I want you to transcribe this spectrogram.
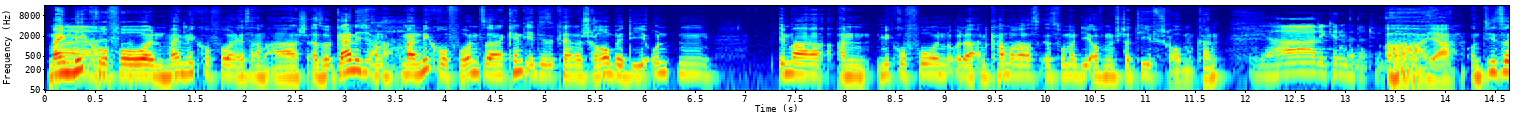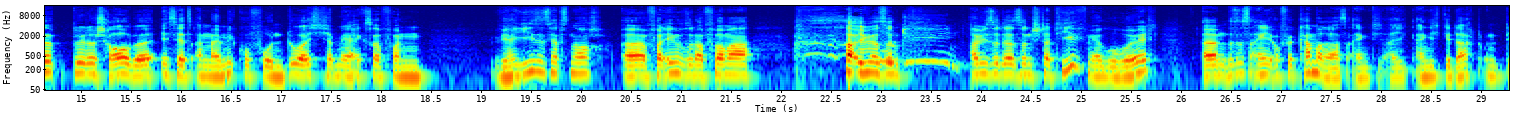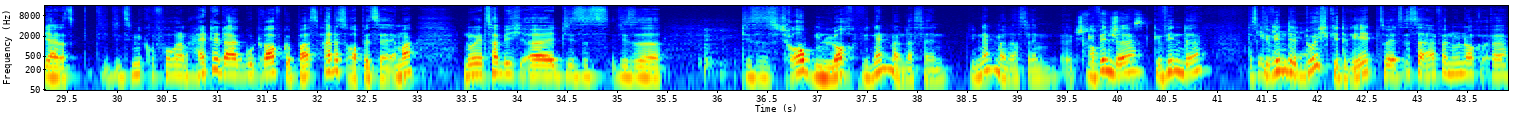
Mein ah. Mikrofon, mein Mikrofon ist am Arsch. Also gar nicht am, ah. mein Mikrofon, sondern kennt ihr diese kleine Schraube, die unten immer an Mikrofonen oder an Kameras ist, wo man die auf dem Stativ schrauben kann? Ja, die kennen wir natürlich. Ah, oh, ja. Und diese blöde Schraube ist jetzt an meinem Mikrofon durch. Ich habe mir ja extra von, wie hieß es jetzt noch? Äh, von irgendeiner Firma habe ich mir so ein, hab ich so, so ein Stativ mir geholt ähm, das ist eigentlich auch für Kameras eigentlich, eigentlich gedacht. Und ja, das, dieses Mikrofon hätte da gut drauf gepasst, hat es auch bisher immer. Nur jetzt habe ich äh, dieses, diese, dieses Schraubenloch, wie nennt man das denn? Wie nennt man das denn? Äh, Gewinde, Gewinde, das Gewinde, Gewinde ja. durchgedreht. So, jetzt ist da einfach nur noch äh,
